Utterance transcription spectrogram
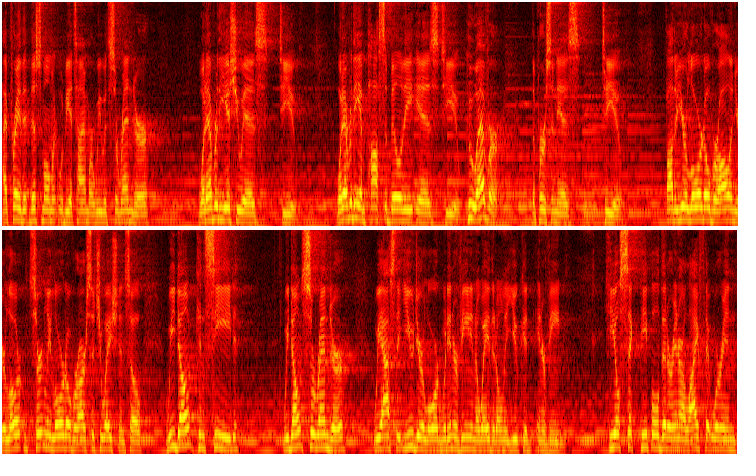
I pray that this moment would be a time where we would surrender whatever the issue is to you, whatever the impossibility is to you, whoever the person is to you. Father, you're Lord over all, and you're Lord, certainly Lord over our situation. And so we don't concede, we don't surrender we ask that you, dear Lord, would intervene in a way that only you could intervene. Heal sick people that are in our life that we're in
